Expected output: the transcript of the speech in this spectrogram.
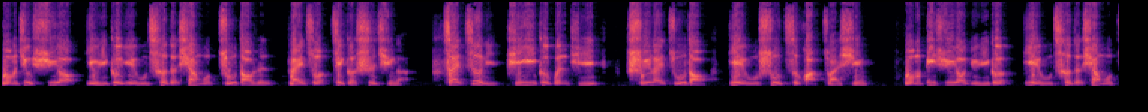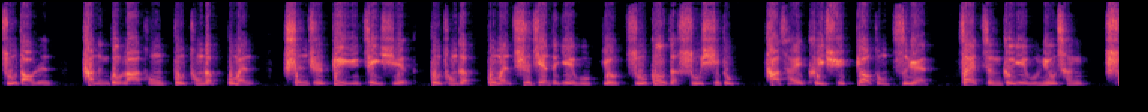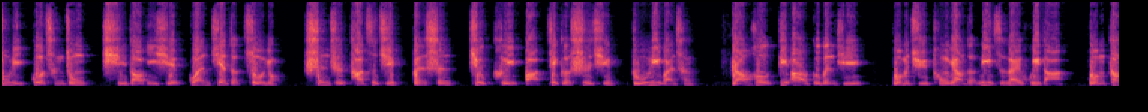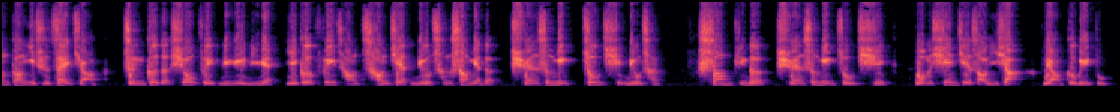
我们就需要有一个业务侧的项目主导人来做这个事情了。在这里提一个问题。谁来主导业务数字化转型？我们必须要有一个业务侧的项目主导人，他能够拉通不同的部门，甚至对于这些不同的部门之间的业务有足够的熟悉度，他才可以去调动资源，在整个业务流程梳理过程中起到一些关键的作用，甚至他自己本身就可以把这个事情。独立完成。然后第二个问题，我们举同样的例子来回答。我们刚刚一直在讲整个的消费领域里面一个非常常见流程上面的全生命周期流程，商品的全生命周期。我们先介绍一下两个维度。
